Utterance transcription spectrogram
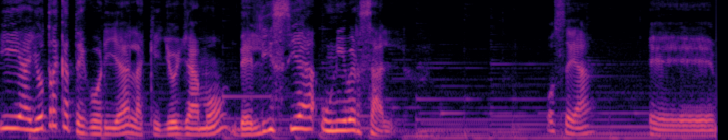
Y hay otra categoría, la que yo llamo delicia universal. O sea, eh,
